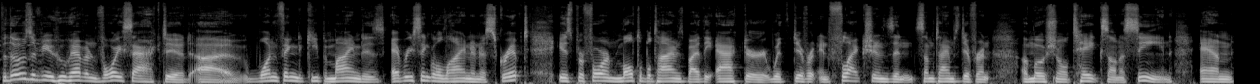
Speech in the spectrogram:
For those of you who haven't voice acted, uh, one thing to keep in mind is every single line in a script is performed multiple times by the actor with different inflections and sometimes different emotional takes on a scene. And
